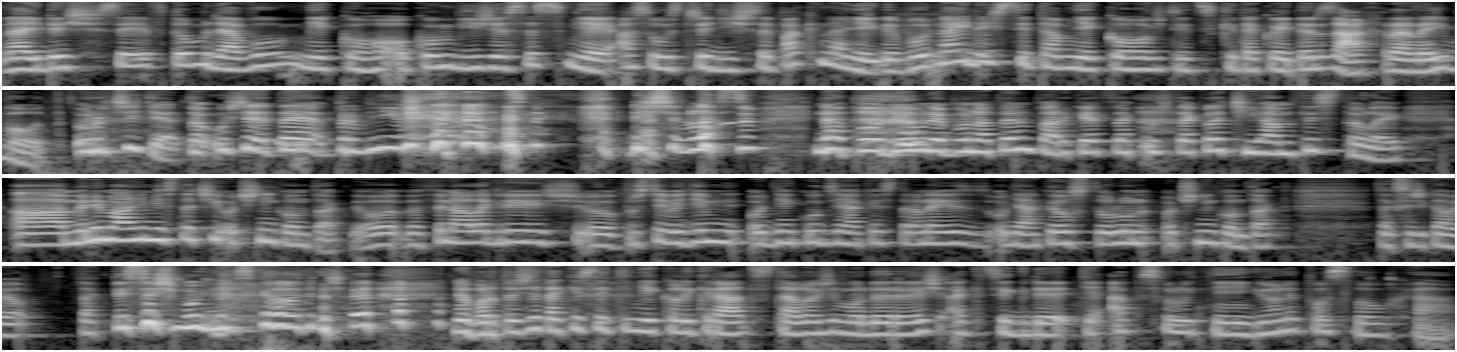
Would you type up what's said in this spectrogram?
najdeš si v tom davu někoho, o kom víš, že se směje a soustředíš se pak na něj, nebo najdeš si tam někoho vždycky takový ten záchranný bod. Určitě, to už je, to je první věc. Když vlezu na pódium nebo na ten parket, tak už takhle číhám ty stoly. A minimálně mě stačí oční kontakt. Jo? Ve finále, když eh, prostě vidím od někud z nějaké strany, od nějakého stolu oční kontakt, tak si říkám, jo, tak ty seš můj dneska večer. No, protože taky se ti několikrát stalo, že moderuješ akci, kde tě absolutně nikdo neposlouchá.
